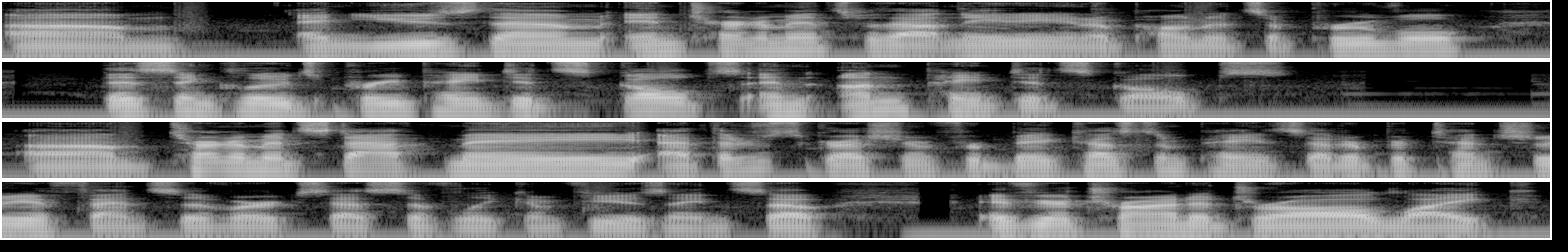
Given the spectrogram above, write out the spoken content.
um, and use them in tournaments without needing an opponent's approval. This includes pre-painted sculpts and unpainted sculpts. Um, tournament staff may, at their discretion, forbid custom paints that are potentially offensive or excessively confusing. So, if you're trying to draw like,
